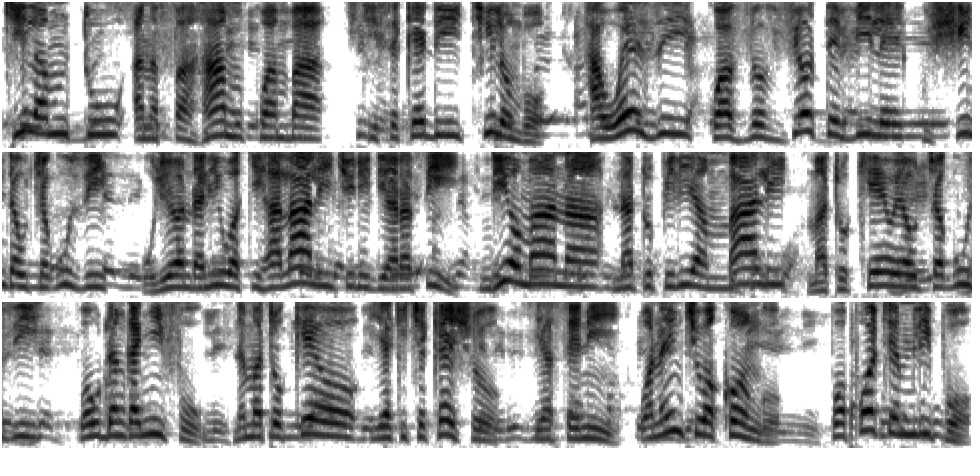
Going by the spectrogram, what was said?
Kila mtu anafahamu kwamba Chisekedi Chilombo hawezi kwa vyovyote vile kushinda uchaguzi ulioandaliwa kihalali nchini DRC. Ndiyo maana natupilia mbali matokeo ya uchaguzi wa udanganyifu na matokeo ya kichekesho ya Seni. Wananchi wa Kongo, popote mlipo,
